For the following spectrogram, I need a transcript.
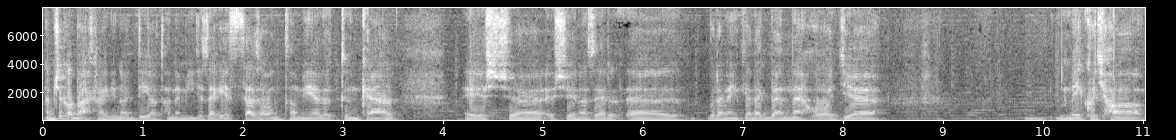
nem csak a Bahraini nagy díjat, hanem így az egész szezont, ami előttünk áll. És, és én azért reménykedek benne, hogy még hogyha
